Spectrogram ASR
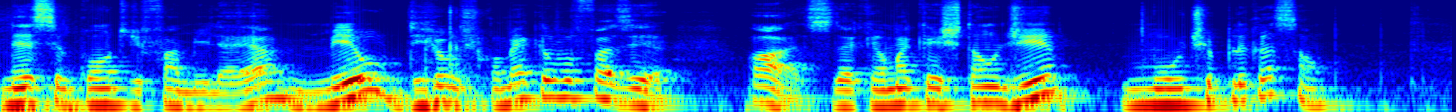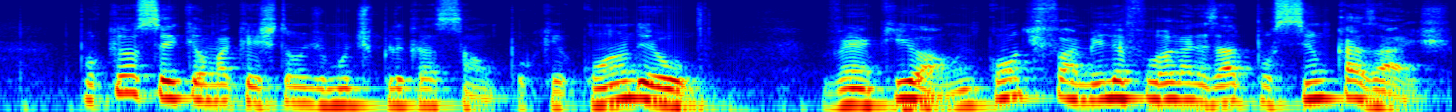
nesse encontro de família é, meu Deus, como é que eu vou fazer? Ó, isso daqui é uma questão de multiplicação. Por que eu sei que é uma questão de multiplicação? Porque quando eu venho aqui, ó, um encontro de família foi organizado por cinco casais.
